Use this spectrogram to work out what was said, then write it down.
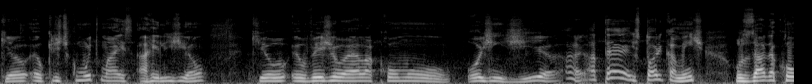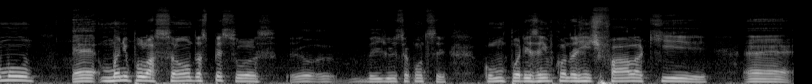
Que eu, eu critico muito mais a religião, que eu, eu vejo ela como, hoje em dia, até historicamente, usada como é, manipulação das pessoas. Eu, eu vejo isso acontecer. Como, por exemplo, quando a gente fala que é,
